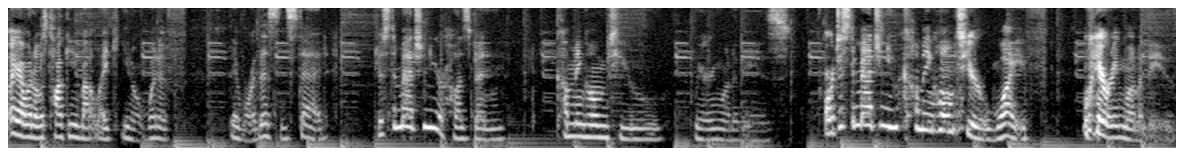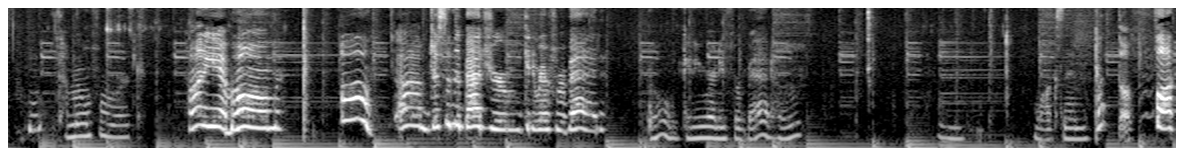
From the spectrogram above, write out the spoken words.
Oh yeah, when I was talking about like, you know, what if they wore this instead? Just imagine your husband coming home to you wearing one of these. Or just imagine you coming home to your wife wearing one of these. Coming home from work. Honey, I'm home. Oh, I'm just in the bedroom getting ready for bed. Oh, getting ready for bed, huh? Mm. Walks in. What the fuck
